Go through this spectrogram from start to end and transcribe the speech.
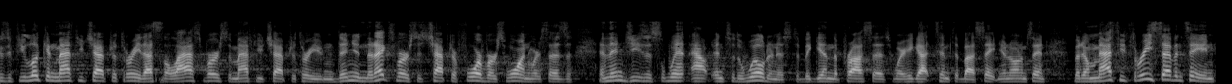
Because if you look in Matthew chapter 3, that's the last verse of Matthew chapter 3. And then in the next verse is chapter 4, verse 1, where it says, And then Jesus went out into the wilderness to begin the process where he got tempted by Satan. You know what I'm saying? But in Matthew 3, 17,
